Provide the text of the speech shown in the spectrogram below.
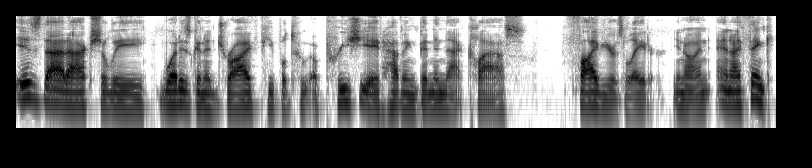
is that actually what is going to drive people to appreciate having been in that class five years later? You know, and, and I think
